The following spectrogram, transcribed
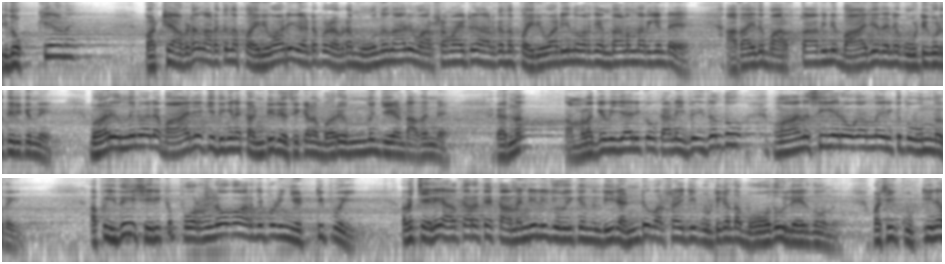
ഇതൊക്കെയാണ് പക്ഷെ അവിടെ നടക്കുന്ന പരിപാടി കേട്ടപ്പോൾ അവിടെ മൂന്ന് നാല് വർഷമായിട്ട് നടക്കുന്ന പരിപാടി എന്ന് പറഞ്ഞാൽ എന്താണെന്ന് അറിയണ്ടേ? അതായത് ഭർത്താവിന് ഭാര്യ തന്നെ കൂട്ടിക്കൊടുത്തിരിക്കുന്നേ. വേറെ ഒന്നിനുമല്ല ഭാര്യയ്ക്ക് ഇതിങ്ങനെ കണ്ടു രസിക്കണം. വേറെ ഒന്നും ചെയ്യണ്ട അതന്നെ. എന്നാൽ നമ്മളൊക്കെ വിചാരിക്കും കാരണം ഇത് ഇതെന്തോ മാനസിക രോഗമെന്നാണ് എനിക്ക് തോന്നുന്നത്. അപ്പോൾ ഇത് ശരിക്കും പുറം ലോകം അറിഞ്ഞപ്പോഴും ഞെട്ടിപ്പോയി. അപ്പോൾ ചില ആൾക്കാരൊക്കെ കമന്റിൽ ചോദിക്കുന്നുണ്ട് ഈ രണ്ട് വർഷമായിട്ട് ഈ കുട്ടിക്ക് എന്താ ബോധമില്ലായിരുന്നു എന്ന് പക്ഷേ ഈ കുട്ടീനെ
